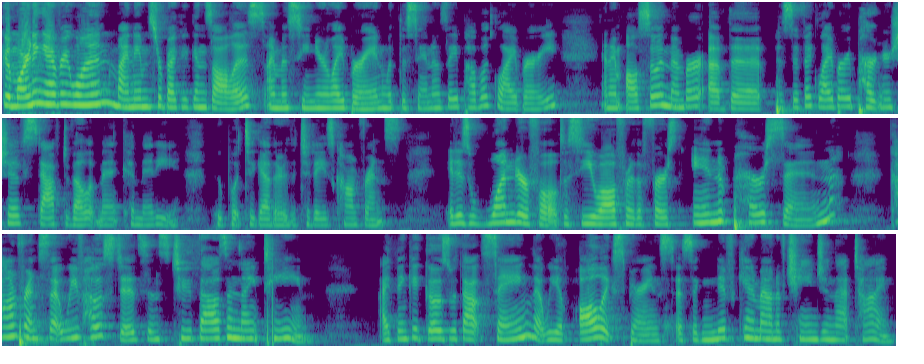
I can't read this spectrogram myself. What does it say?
Good morning, everyone. My name is Rebecca Gonzalez. I'm a senior librarian with the San Jose Public Library, and I'm also a member of the Pacific Library Partnership Staff Development Committee who put together the, today's conference. It is wonderful to see you all for the first in-person conference that we've hosted since 2019. I think it goes without saying that we have all experienced a significant amount of change in that time,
